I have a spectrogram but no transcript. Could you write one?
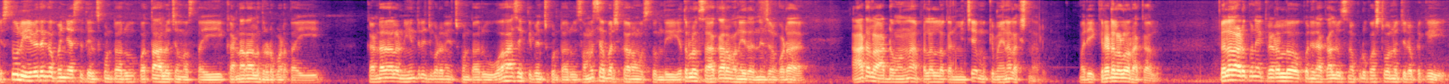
వస్తువులు ఏ విధంగా పనిచేస్తే తెలుసుకుంటారు? కొత్త ఆలోచనలు వస్తాయి కండరాలు దృఢపడతాయి కండరాలు నియంత్రించుకోవడం నేర్చుకుంటారు ఊహాశక్తి పెంచుకుంటారు సమస్య పరిష్కారం వస్తుంది ఇతరులకు సహకారం అనేది అందించడం కూడా ఆటలు ఆడడం వలన పిల్లల్లో కనిపించే ముఖ్యమైన లక్షణాలు. మరి క్రీడలలో రకాలు. పిల్లలు ఆడుకునే క్రీడల్లో కొన్ని రకాలు చూసినప్పుడు ఫస్ట్ వన్ వచ్చేటప్పటికి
